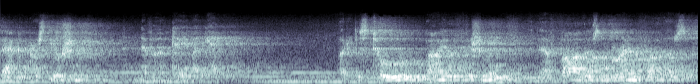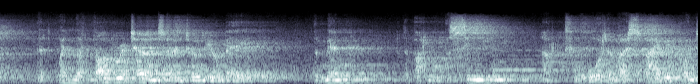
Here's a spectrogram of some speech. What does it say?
back across the ocean, and never came again. But it is told by the fishermen and their fathers and grandfathers that when the fog returns to Antonio Bay, the men at the bottom of the sea, out in the water by Spivey Point,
